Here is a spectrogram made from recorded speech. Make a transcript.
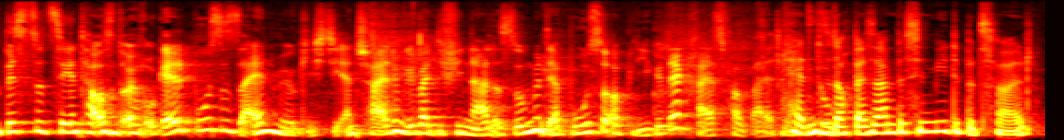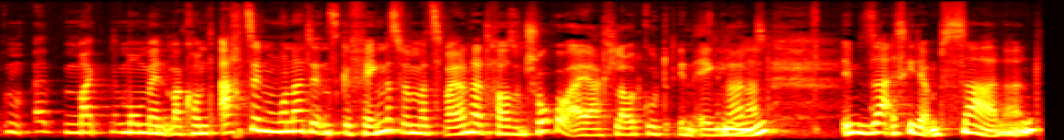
Bis zu 10.000 Euro Geldbuße seien möglich. Die Entscheidung über die finale Summe der Buße obliege der Kreisverwaltung. Hätten sie doch besser ein bisschen Miete bezahlt. Ma- Moment, man kommt 18 Monate ins Gefängnis, wenn man 200.000 Schokoeier klaut. Gut, in England. Saarland. Im Sa es geht ja ums Saarland.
